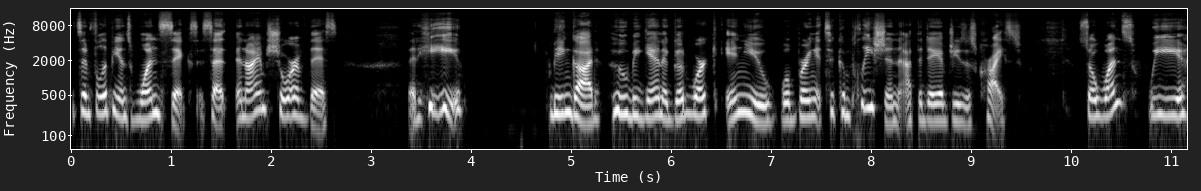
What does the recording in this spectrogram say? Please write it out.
It's in philippians 1 6 it says and i am sure of this that he being god who began a good work in you will bring it to completion at the day of jesus christ so once we,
